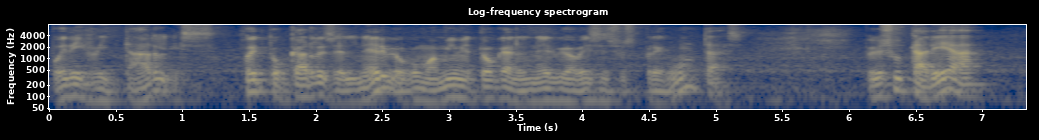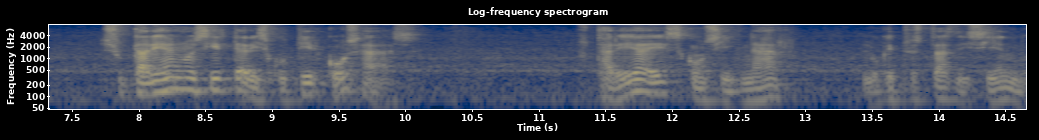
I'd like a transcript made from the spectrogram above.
puede irritarles, puede tocarles el nervio, como a mí me toca el nervio a veces sus preguntas. Pero su tarea, su tarea no es irte a discutir cosas, su tarea es consignar lo que tú estás diciendo.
